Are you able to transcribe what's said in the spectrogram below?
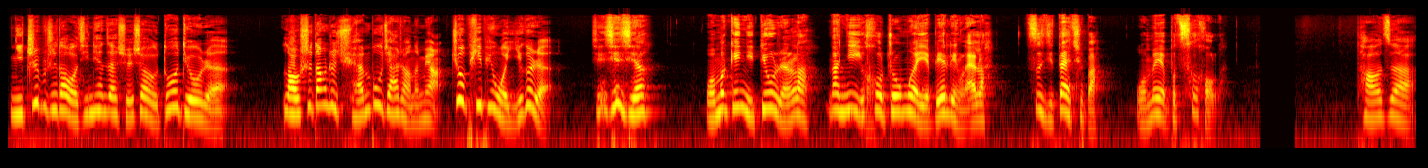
你知不知道我今天在学校有多丢人？老师当着全部家长的面就批评我一个人。行行行，我们给你丢人了，那你以后周末也别领来了，自己带去吧，我们也不伺候了。桃子，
